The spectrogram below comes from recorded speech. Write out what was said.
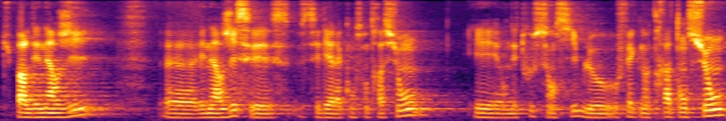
tu parles d'énergie. L'énergie, c'est c'est lié à la concentration. Et on est tous sensibles au, fait que notre attention,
